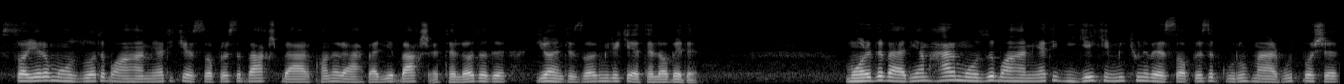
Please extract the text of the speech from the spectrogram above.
سایر موضوعات با اهمیتی که حسابرس بخش به ارکان رهبری بخش اطلاع داده یا انتظار میره که اطلاع بده. مورد بعدی هم هر موضوع با اهمیتی دیگه که می‌تونه به حسابرس گروه مربوط باشه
